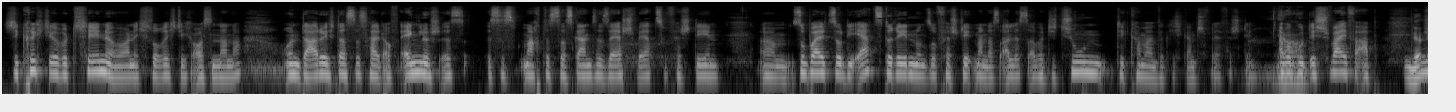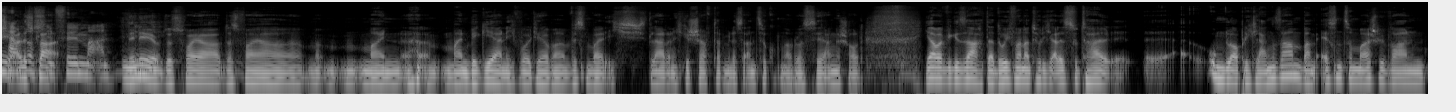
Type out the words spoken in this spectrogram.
sie kriegt ihre Zähne aber nicht so richtig auseinander. Und dadurch, dass es halt auf Englisch ist, ist es, macht es das Ganze sehr schwer zu verstehen. Ähm, sobald so die Ärzte reden und so, versteht man das alles. Aber die Tune, die kann man wirklich ganz schwer verstehen. Ja. Aber gut, ich schweife ab. Ja, nee, Schaut alles klar. den Film mal an. Nee, nee, das war ja, das war ja mein, äh, mein Begehren. Ich wollte ja mal wissen, weil ich es leider nicht geschafft habe, mir das anzugucken, aber du hast es ja angeschaut. Ja, aber wie gesagt, dadurch war natürlich alles total äh, unglaublich langsam. Beim Essen zum Beispiel waren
